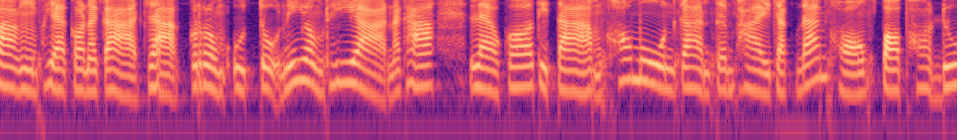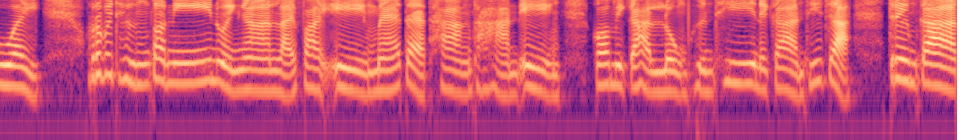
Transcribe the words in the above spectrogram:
ฟังพยากรณ์อากาศจากกรมอุตุนิยมวิทยานะคะ แล้วก็ติดตามข้อมูลการเตือนภัยจากด้านของปอพด้วยรวมไปถึงตอนนี้หน่วยงานหลายฝ่ายเอง แม้แต่ทางทหารเอง ก็มีการลงพื้นที่ในการที่จะเตรียมการ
